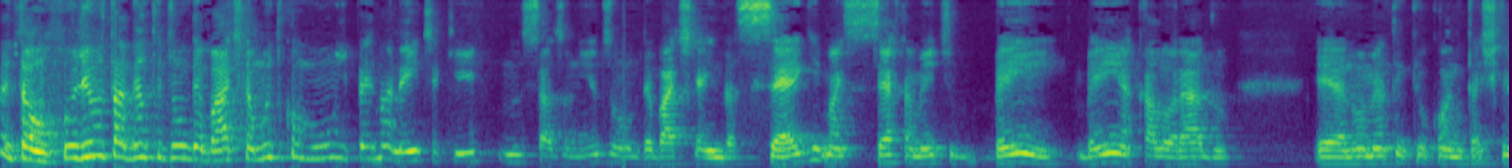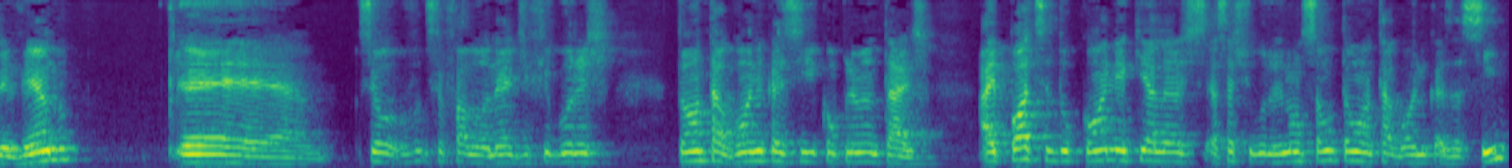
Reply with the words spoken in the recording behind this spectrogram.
Então, o livro está dentro de um debate que é muito comum e permanente aqui nos Estados Unidos, um debate que ainda segue, mas certamente bem, bem acalorado é, no momento em que o Cone está escrevendo. É, você falou né, de figuras tão antagônicas e complementares. A hipótese do Cone é que elas, essas figuras não são tão antagônicas assim,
